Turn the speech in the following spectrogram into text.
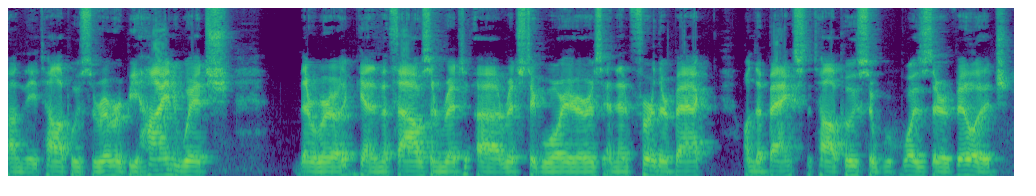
on the Tallapoosa River, behind which there were again a thousand red, uh, red stick warriors, and then further back on the banks of the Tallapoosa was their village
